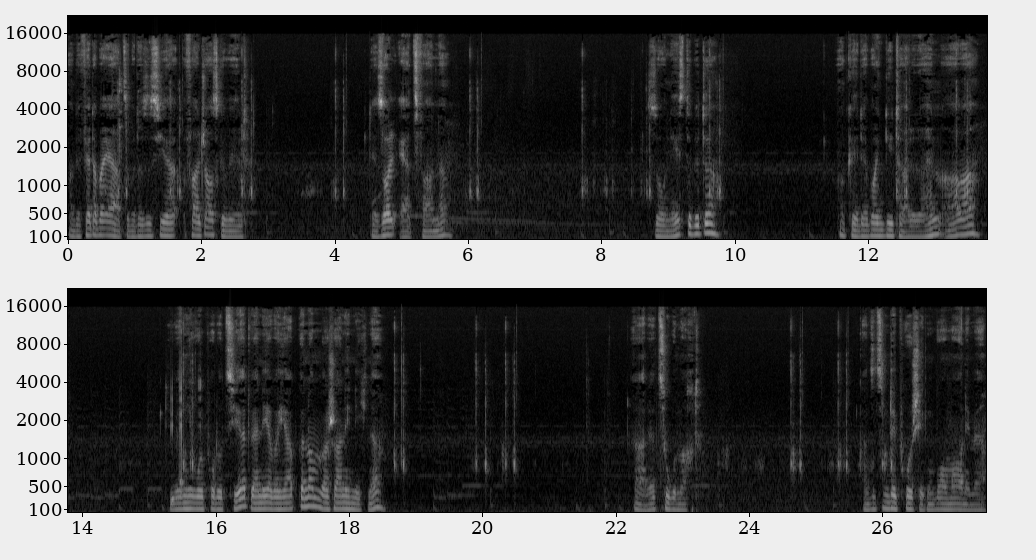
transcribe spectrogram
Ah, der fährt aber Erz, aber das ist hier falsch ausgewählt. Der soll Erz fahren, ne? So, nächste bitte. Okay, der bringt die Teile dahin, aber die werden hier wohl produziert. Werden die aber hier abgenommen? Wahrscheinlich nicht, ne? Ah, der hat zugemacht. Kann sie zum Depot schicken, brauchen wir auch nicht mehr.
